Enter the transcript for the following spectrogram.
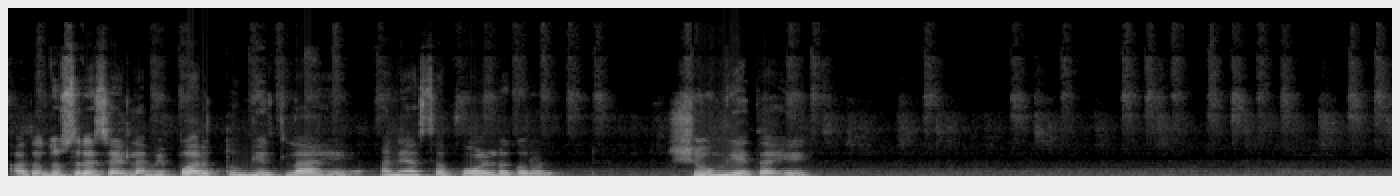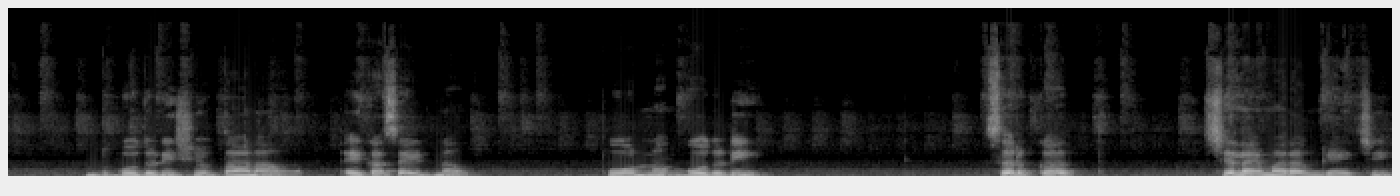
आता दुसऱ्या साईडला मी परतून घेतला आहे आणि असं फोल्ड करून शिवून घेत आहे. गोदडी शिवताना एका साईडनं पूर्ण गोदडी सरकत शिलाई मारून घ्यायची.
